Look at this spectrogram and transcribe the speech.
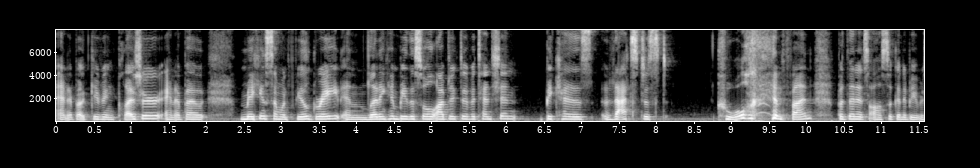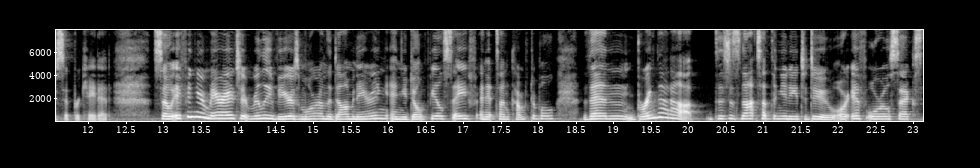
and about giving pleasure and about making someone feel great and letting him be the sole object of attention because that's just cool and fun, but then it's also going to be reciprocated. So, if in your marriage it really veers more on the domineering and you don't feel safe and it's uncomfortable, then bring that up. This is not something you need to do. Or if oral sex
